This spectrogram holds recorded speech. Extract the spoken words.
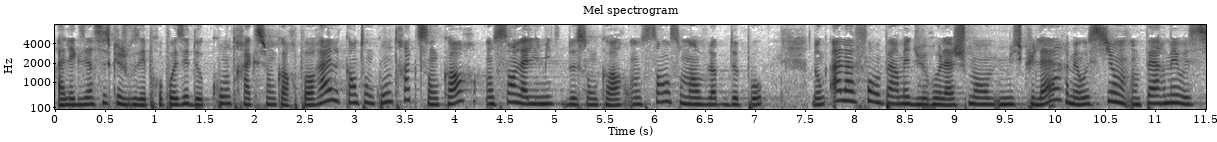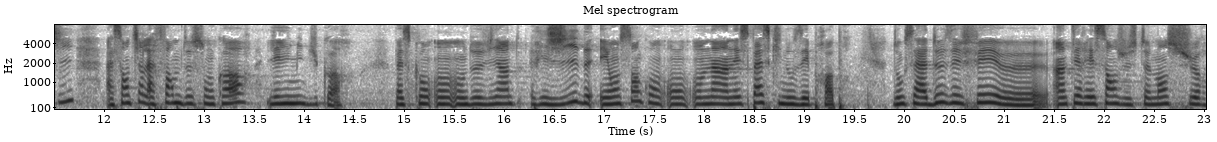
à l'exercice que je vous ai proposé de contraction corporelle, quand on contracte son corps, on sent la limite de son corps, on sent son enveloppe de peau. Donc à la fois on permet du relâchement musculaire, mais aussi on, on permet aussi à sentir la forme de son corps, les limites du corps parce qu'on devient rigide et on sent qu'on a un espace qui nous est propre. Donc ça a deux effets euh, intéressants justement sur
